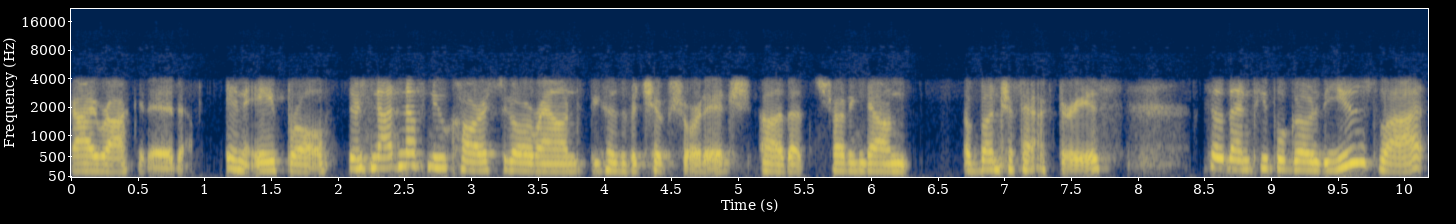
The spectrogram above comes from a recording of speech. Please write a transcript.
skyrocketed in April. There's not enough new cars to go around because of a chip shortage uh, that's shutting down a bunch of factories. So then people go to the used lot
